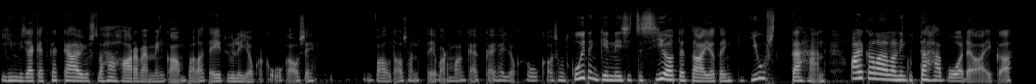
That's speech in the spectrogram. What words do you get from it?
ihmisiä, ketkä käy just vähän harvemmin kampailla, että ei tyyli joka kuukausi. Valtaosa nyt ei varmaan käykään ihan joka kuukausi, mutta kuitenkin niin sitten se sijoitetaan jotenkin just tähän, aika lailla niin kuin tähän vuoden aikaa.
